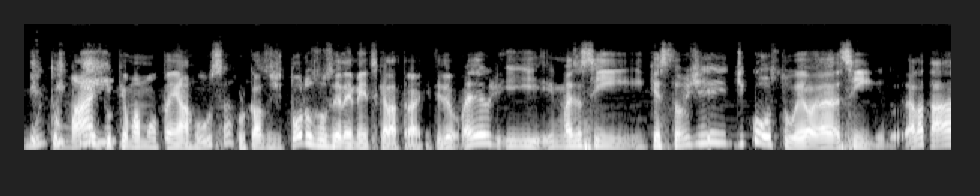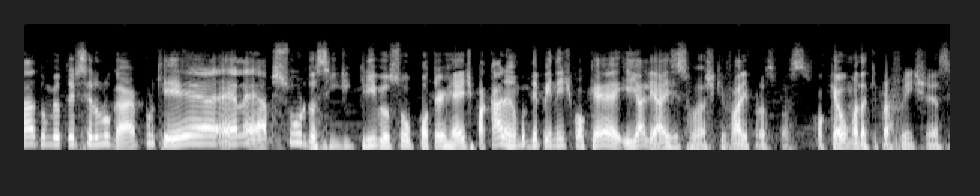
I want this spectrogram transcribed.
muito mais do que uma montanha russa, por causa de todos os elementos que ela traz, entendeu? Mas, eu- e- e- mas assim, em questão de, de gosto, eu, é, assim, ela tá no meu terceiro lugar, porque ela é absurdo, assim, de incrível. Eu sou o Potterhead pra caramba, independente de qualquer. E aliás, isso acho que vale pra, pra qualquer uma daqui pra frente, né? Assim,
